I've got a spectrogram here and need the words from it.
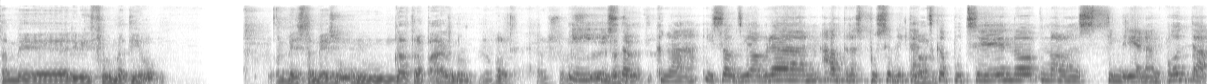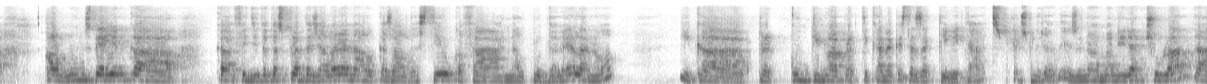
també a nivell formatiu, amb ells també és un, un altre pas, no? Llavors, és, I, i, és se, atractiu. clar, i se'ls hi obren altres possibilitats Clar. que potser no, no les tindrien en compte. Alguns deien que, que fins i tot es plantejaven anar al casal d'estiu que fan el Club de Vela, no? I que pra continuar practicant aquestes activitats. Pues mira, és una manera xula de,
